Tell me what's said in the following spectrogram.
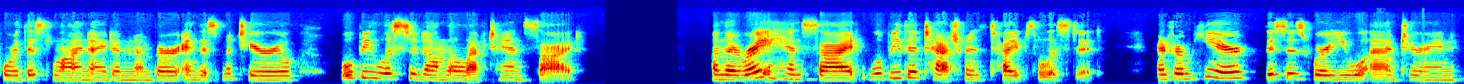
for this line item number and this material will be listed on the left-hand side. On the right-hand side will be the attachment types listed. And from here, this is where you will enter in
